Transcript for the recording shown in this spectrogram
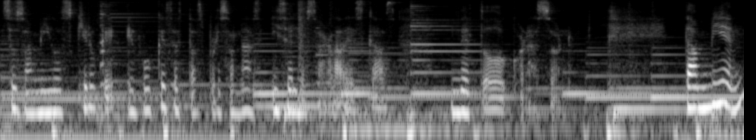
Esos amigos, quiero que evoques a estas personas y se los agradezcas de todo corazón. También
